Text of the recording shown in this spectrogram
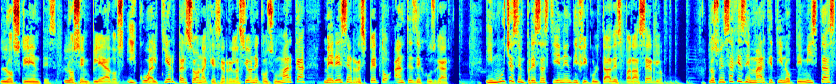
los clientes, los empleados y cualquier persona que se relacione con su marca merecen respeto antes de juzgar. Y muchas empresas tienen dificultades para hacerlo. Los mensajes de marketing optimistas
